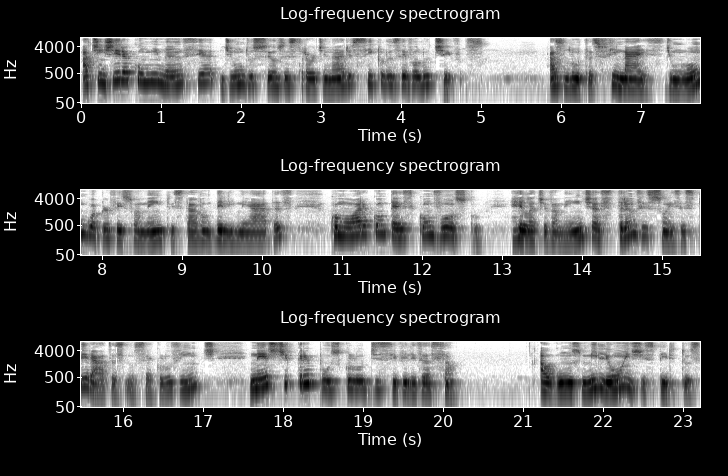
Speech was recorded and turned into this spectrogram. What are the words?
atingir a culminância de um dos seus extraordinários ciclos evolutivos. As lutas finais de um longo aperfeiçoamento estavam delineadas, como ora acontece convosco, relativamente às transições esperadas no século XX, neste crepúsculo de civilização alguns milhões de espíritos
